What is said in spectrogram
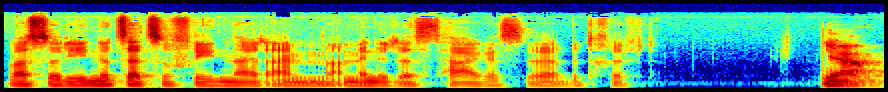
was so die Nutzerzufriedenheit einem am Ende des Tages äh, betrifft. Ja,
